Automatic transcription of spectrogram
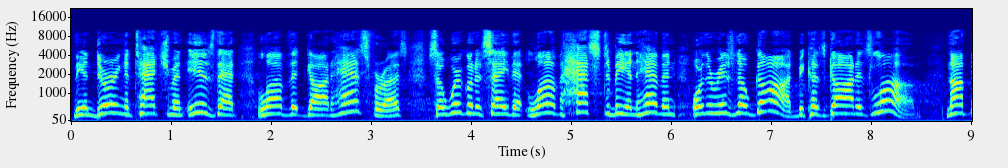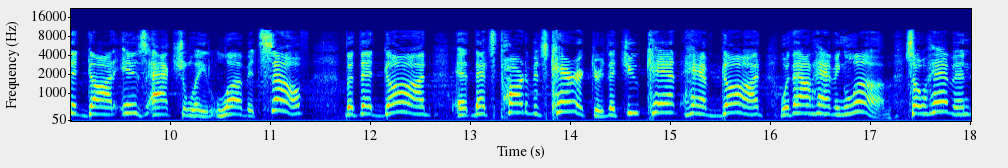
The enduring attachment is that love that God has for us. So we're going to say that love has to be in heaven or there is no God because God is love. Not that God is actually love itself, but that God, eh, that's part of its character, that you can't have God without having love. So heaven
